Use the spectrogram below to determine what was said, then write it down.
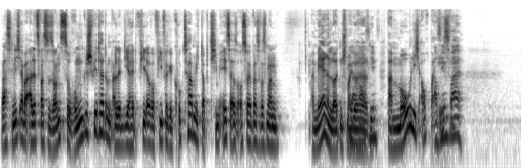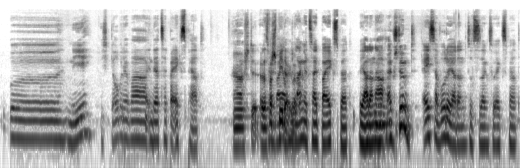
war es nicht, aber alles, was du sonst so rumgespielt hat und alle, die halt viel auch auf FIFA geguckt haben. Ich glaube, Team Acer ist auch so etwas, was man bei mehreren Leuten schon mal ja, gehört hat. War Mo nicht auch bei Auf Acer? jeden Fall. Äh, nee, ich glaube, der war in der Zeit bei Expert. Ja, stimmt. Aber das der war später, glaube ich. lange Zeit bei Expert. Ja, danach. Mhm. Ja, stimmt. Acer wurde ja dann sozusagen zu Expert.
